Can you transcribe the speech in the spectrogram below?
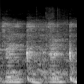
Take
